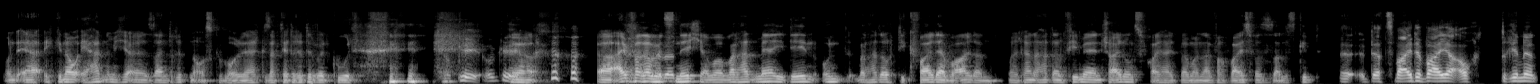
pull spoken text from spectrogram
Und er, genau, er hat nämlich äh, seinen dritten ausgebaut. Er hat gesagt, der dritte wird gut. Okay, okay. Ja, äh, einfacher wird es nicht, aber man hat mehr Ideen und man hat auch die Qual der Wahl dann. Man kann, hat dann viel mehr Entscheidungsfreiheit, weil man einfach weiß, was es alles gibt. äh, der zweite war ja auch drinnen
